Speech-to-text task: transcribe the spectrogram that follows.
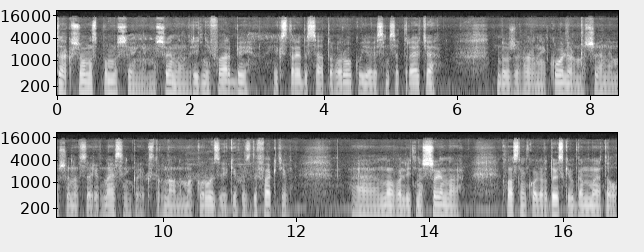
Так, що у нас по машині? Машина в рідній фарбі X3 10-го року, є 83. Дуже гарний колір машини. Машина вся рівнесенька, як струна, нема корозії, якихось дефектів. Е, нова літня шина, класний колір дисків Gunmetal.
